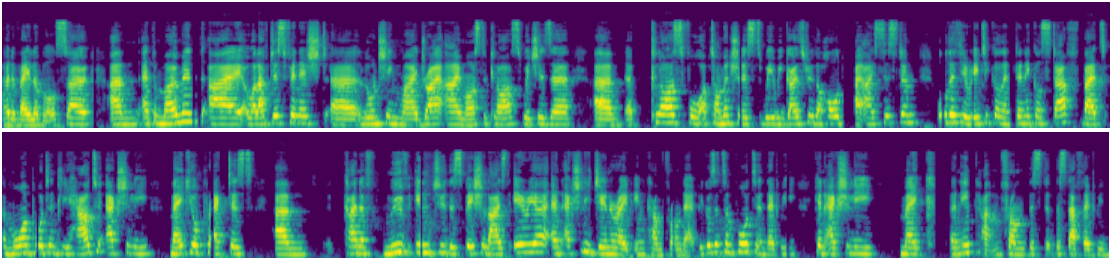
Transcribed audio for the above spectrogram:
have it available. So um, at the moment, I well, I've just finished uh, launching my dry eye masterclass, which is a um, a class for optometrists where we go through the whole dry eye system, all the theoretical and clinical stuff, but more importantly, how to actually make your practice um, kind of move into the specialized area and actually generate income from that. Because it's important that we can actually make an income from the, st- the stuff that we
